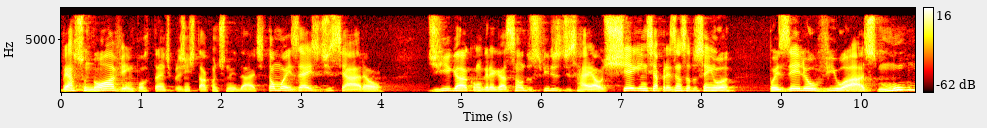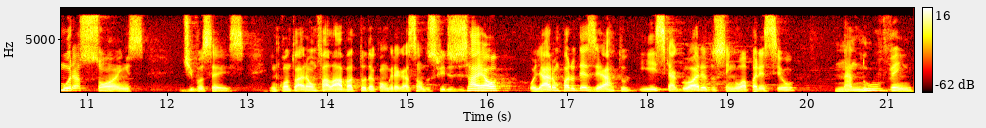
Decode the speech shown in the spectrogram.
Verso 9 é importante para a gente dar continuidade. Então Moisés disse a Arão: Diga à congregação dos filhos de Israel: Cheguem-se à presença do Senhor, pois ele ouviu as murmurações de vocês. Enquanto Arão falava a toda a congregação dos filhos de Israel, olharam para o deserto, e eis que a glória do Senhor apareceu na nuvem.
